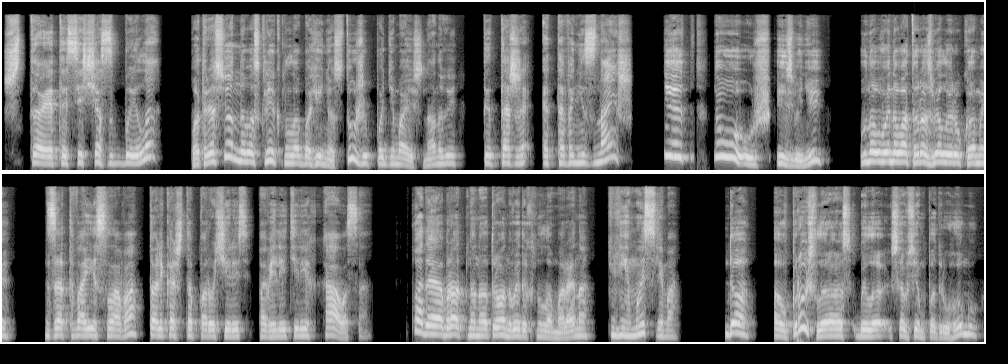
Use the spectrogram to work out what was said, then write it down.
«Что это сейчас было?» Потрясенно воскликнула богиня стужи, поднимаясь на ноги. «Ты даже этого не знаешь?» «Нет, ну уж, извини». Вновь виновато развел и руками. «За твои слова только что поручились повелители хаоса». Падая обратно на трон, выдохнула Марена. «Немыслимо». «Да, а в прошлый раз было совсем по-другому»,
